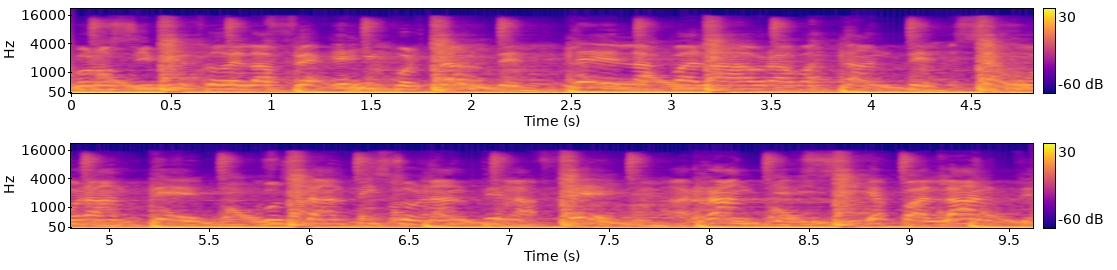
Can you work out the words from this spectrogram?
Conocimiento de la fe es importante. Lee la palabra bastante. Sea orante, constante y sonante en la fe. Arranque y sigue pa'lante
